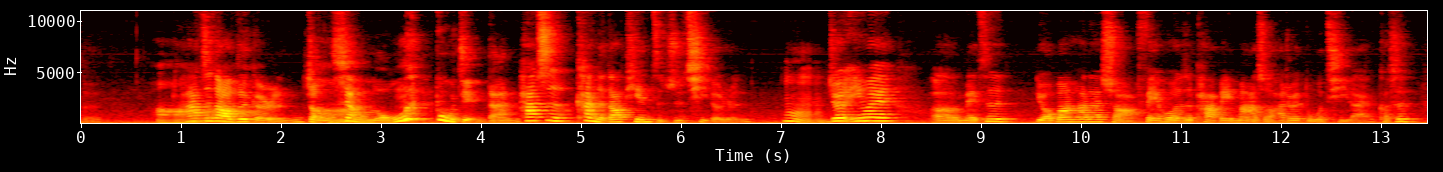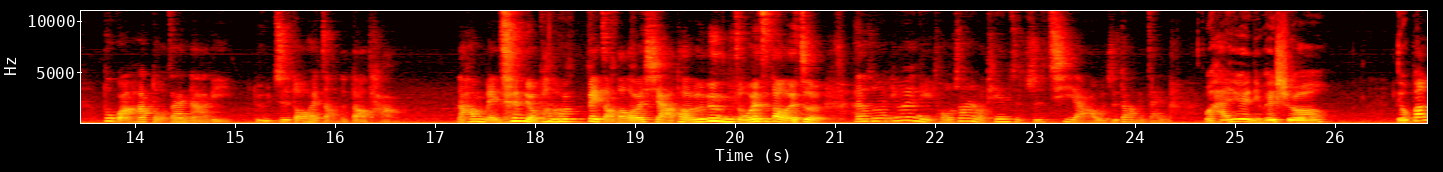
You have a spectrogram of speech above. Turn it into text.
的，啊她知道这个人长相龙不简单，她是看得到天子之气的人。嗯，就因为呃，每次刘邦他在耍废或者是怕被骂的时候，他就会躲起来。可是不管他躲在哪里，吕雉都会找得到他。然后每次刘邦都会被找到，都会吓到，就是嗯，你怎么会知道我在这？他就说，因为你头上有天子之气啊，我知道你在哪。我还以为你会说，刘邦，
